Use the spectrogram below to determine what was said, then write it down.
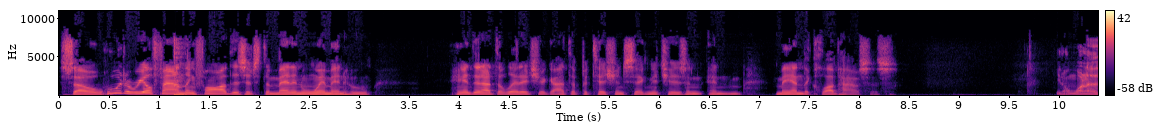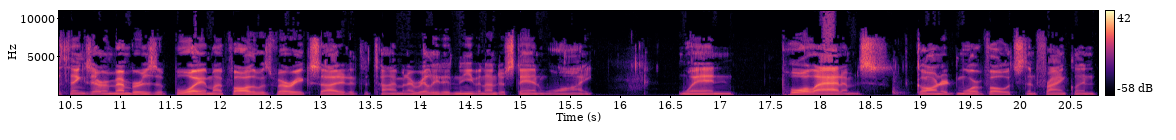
So, who are the real founding fathers? It's the men and women who handed out the literature, got the petition signatures, and, and manned the clubhouses. You know, one of the things I remember as a boy, and my father was very excited at the time, and I really didn't even understand why, when Paul Adams garnered more votes than Franklin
